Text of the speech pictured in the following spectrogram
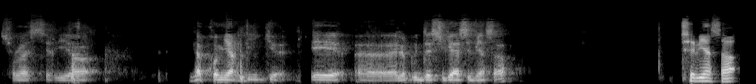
sur la Serie A, la Première Ligue et la Bundesliga, c'est bien ça? C'est bien ça.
